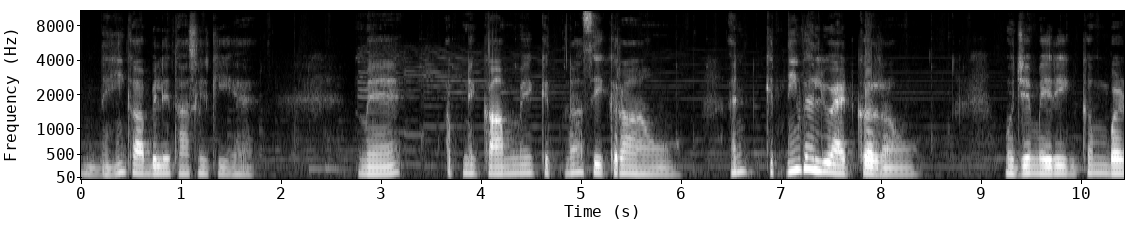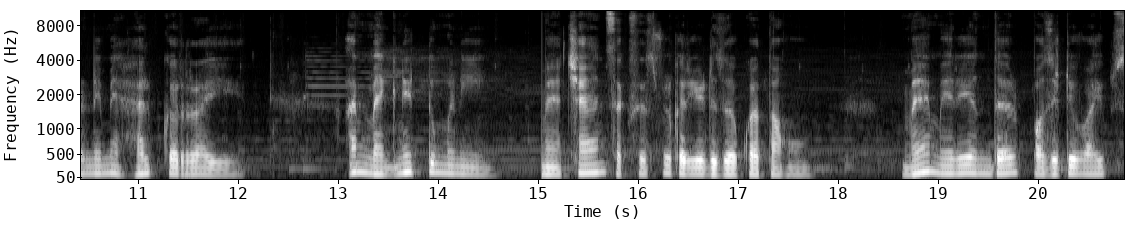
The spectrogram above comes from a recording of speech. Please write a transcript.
नहीं काबिलियत हासिल की है. मैं अपने काम में कितना सीख रहा हूँ एंड कितनी वैल्यू ऐड कर रहा हूँ. मुझे मेरी इनकम बढ़ने में हेल्प कर रहा है ये। I am magnet to money मैं अच्छा एंड सक्सेसफुल करियर डिज़र्व करता हूँ। मैं मेरे अंदर पॉजिटिव वाइब्स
